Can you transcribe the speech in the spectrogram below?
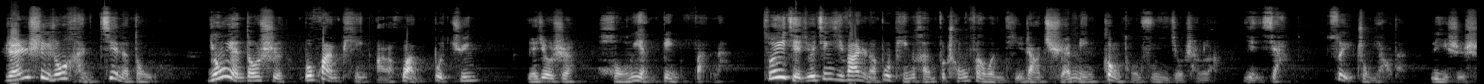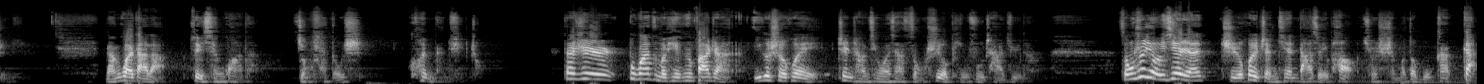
人是一种很贱的动物，永远都是不患贫而患不均，也就是红眼病泛滥。所以，解决经济发展的不平衡不充分问题，让全民共同富裕，就成了眼下最重要的历史使命。难怪大大最牵挂的永远都是困难群众。但是，不管怎么平衡发展，一个社会正常情况下总是有贫富差距的，总是有一些人只会整天打嘴炮，却什么都不干干。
